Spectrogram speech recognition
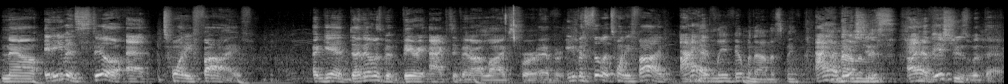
Now, and even still at 25, again, Danielle has been very active in our lives forever. Even still at 25, I I have had leave him anonymous. I have anonymous. issues. I have issues with that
